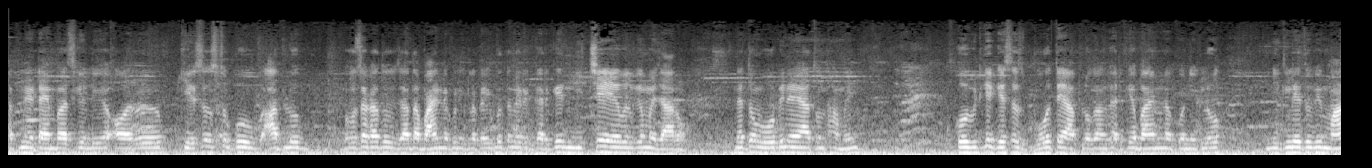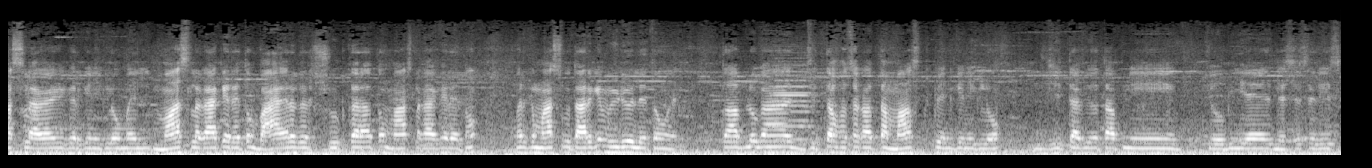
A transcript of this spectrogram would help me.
अपने टाइम पास के लिए। और केसेस तो को आप लोग, हो सका तो ज़्यादा बाहर नहीं को निकला। कहीं तो मेरे घर के नीचे है, बल्कि मैं जा रहा हूँ। नहीं तो वो भी नहीं आता था मैं कोविड के केसेस बहुत है, आप लोग घर के बाहर ना को निकलो। निकले तो भी मास्क लगा के करके निकलो। मैं मास्क लगा के रहता हूँ, बाहर अगर शूट करा तो मास्क लगा के रहता हूँ मगर मास्क उतार के वीडियो लेता हूँ मैं। तो आप लोग जितना हो सका उतना मास्क पहन के निकलो। जितना भी होता अपनी जो भी है नेसेसरीज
